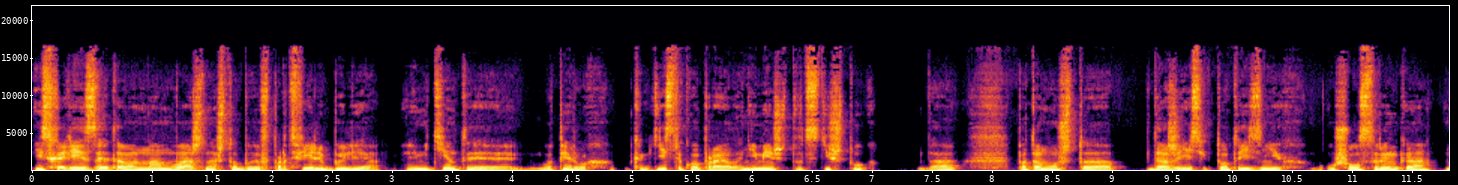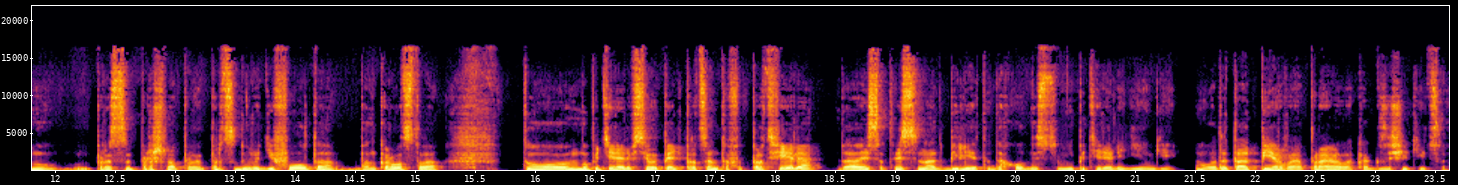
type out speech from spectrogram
Исходя из этого, нам важно, чтобы в портфеле были эмитенты, во-первых, как есть такое правило, не меньше 20 штук, да, потому что даже если кто-то из них ушел с рынка, ну, прошла процедура дефолта, банкротства, то мы потеряли всего 5% от портфеля, да, и, соответственно, отбили это доходностью, не потеряли деньги. Вот это первое правило, как защититься.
